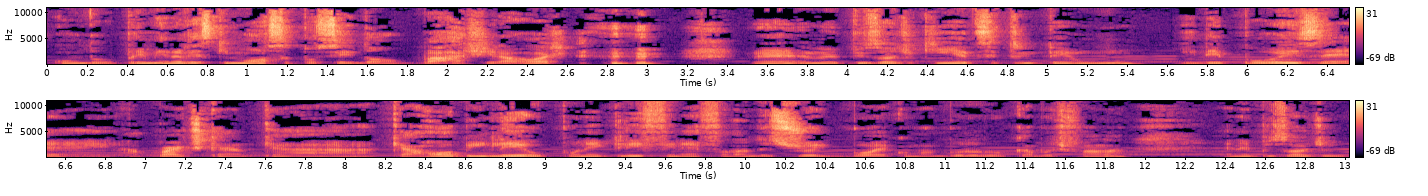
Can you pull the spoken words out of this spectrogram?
quando a primeira vez que mostra Poseidon barra Shira Rocha, né? No episódio 531. E depois é a parte que a, que a, que a Robin lê o Poneglyph, né? Falando desse Joy Boy, como a Bururu acabou de falar, é no episódio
